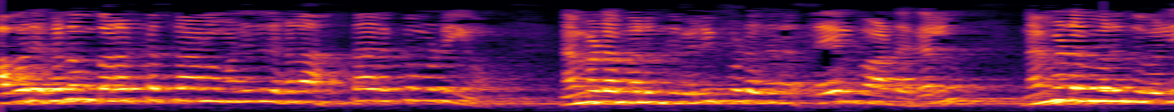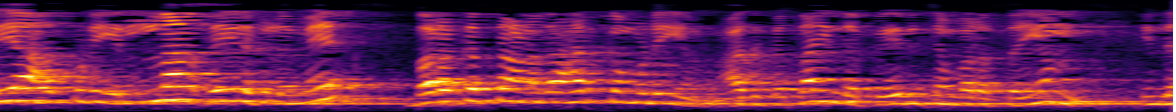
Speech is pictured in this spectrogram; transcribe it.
அவர்களும் பறக்கத்தான மனிதர்களாகத்தான் இருக்க முடியும். நம்மிடமிருந்து வெளிப்படுகிற செயல்பாடுகள் நம்மிடமிருந்து வெளியாகக்கூடிய எல்லா செயல்களுமே பறக்கத்தானதாக இருக்க முடியும். அதுக்குத்தான் இந்த பேரிச்சம்பரத்தையும் இந்த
